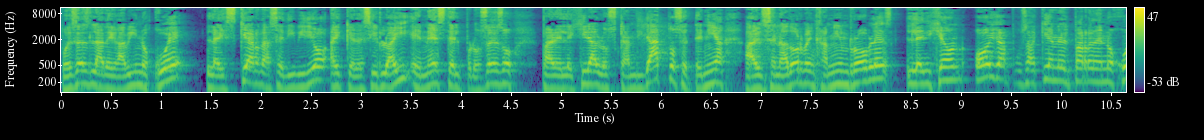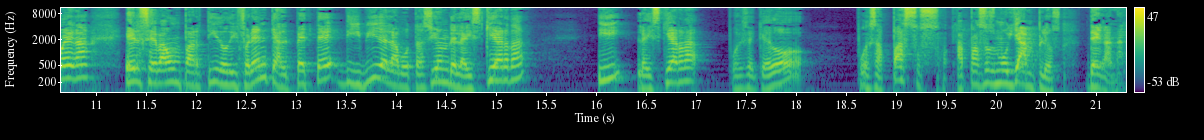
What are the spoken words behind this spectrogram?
pues es la de Gabino Cue. La izquierda se dividió, hay que decirlo ahí, en este el proceso para elegir a los candidatos. Se tenía al senador Benjamín Robles. Le dijeron, oiga, pues aquí en el PRD no juega. Él se va a un partido diferente, al PT, divide la votación de la izquierda. Y la izquierda pues se quedó pues a pasos, a pasos muy amplios de ganar.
